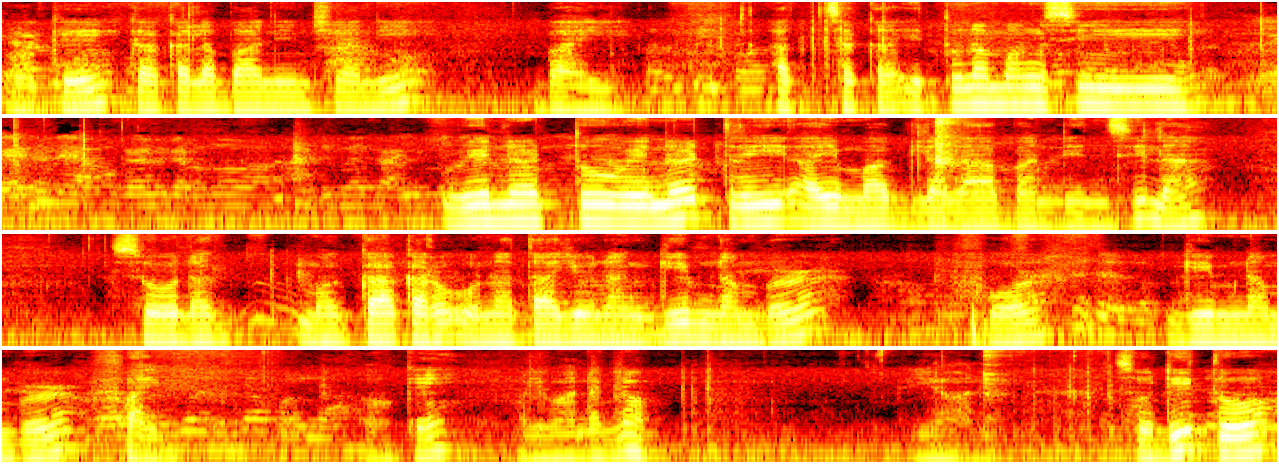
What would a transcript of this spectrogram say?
Okay, kakalabanin siya ni Bay. At saka ito namang si winner 2, winner 3 ay maglalaban din sila. So nag magkakaroon na tayo ng game number 4, game number 5. Okay? Maliwanag no? Yan. So dito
